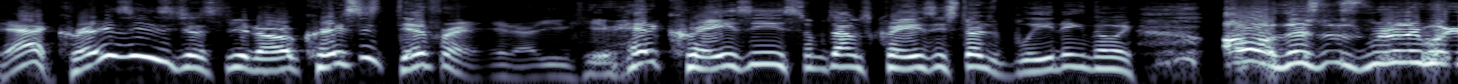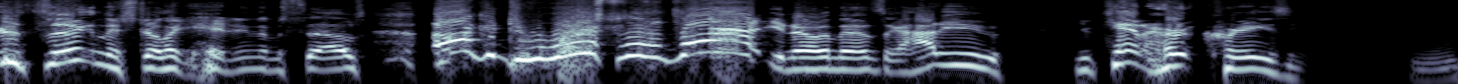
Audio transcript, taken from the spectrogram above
Yeah, crazy's just, you know, crazy's different. You know, you, you hit crazy, sometimes crazy starts bleeding. They're like, oh, this is really what you're thinking. They start like hitting themselves. I can do worse than that, you know, and then it's like, how do you, you can't hurt crazy. Mhm.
